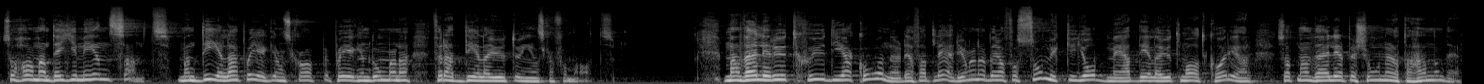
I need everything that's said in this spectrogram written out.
så har man det gemensamt. Man delar på, egenskaper, på egendomarna för att dela ut och ingen ska få mat. Man väljer ut sju diakoner därför att lärjungarna börjar få så mycket jobb med att dela ut matkorgar så att man väljer personer att ta hand om det.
